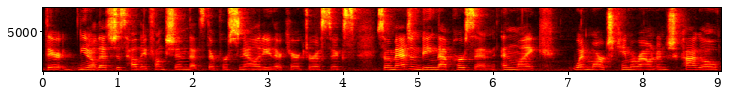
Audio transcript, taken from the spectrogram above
They're, you know, that's just how they function. That's their personality, their characteristics. So imagine being that person and like when March came around in Chicago,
